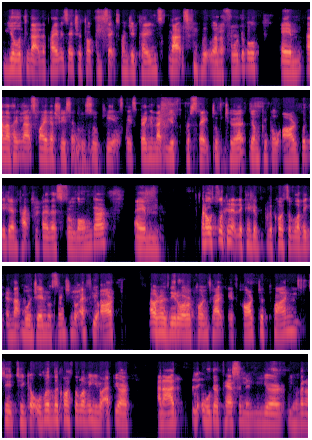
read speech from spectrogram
You look at that in the private sector, talking £600. That's completely unaffordable. Um, and I think that's why this research is so key. It's, it's, bringing that youth perspective to it. Young people are going to be impacted by this for longer. Um, and also looking at the kind of the cost of living in that more general sense. You know, if you are on a zero hour contract, it's hard to plan to, to get over the cost of living. You know, if you're an ad, older person and you're you have an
